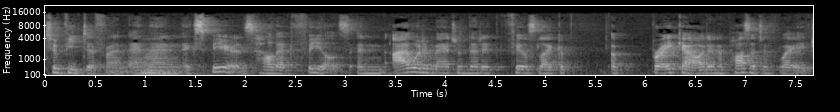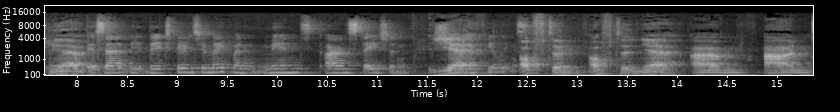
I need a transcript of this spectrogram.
to be different and then experience how that feels. And i would imagine that it feels like a, a breakout in a positive way. Yeah. is that the, the experience you make when men are on stage and share their feelings? Often, often, yeah. Um, and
